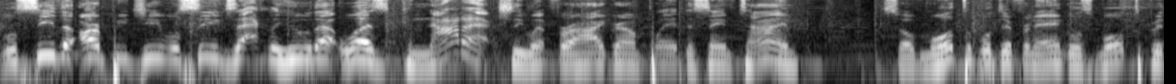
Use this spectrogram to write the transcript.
We'll see the RPG. We'll see exactly who that was. Kanata actually went for a high ground play at the same time. So multiple different angles, multiple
